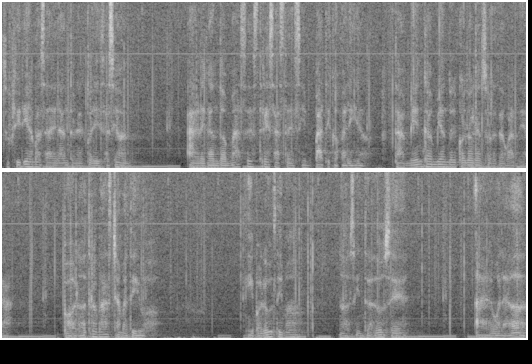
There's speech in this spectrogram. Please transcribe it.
sufriría más adelante una actualización, agregando más destrezas del simpático felino, también cambiando el color en su retaguardia por otro más llamativo. Y por último, nos introduce al volador,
